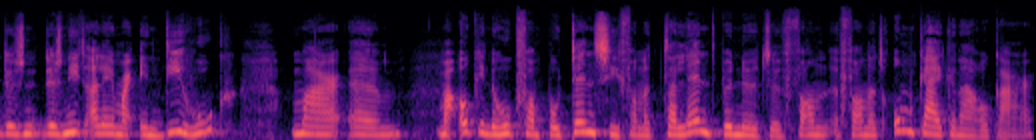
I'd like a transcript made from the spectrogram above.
dus, dus niet alleen maar in die hoek, maar, um, maar ook in de hoek van potentie, van het talent benutten, van, van het omkijken naar elkaar.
